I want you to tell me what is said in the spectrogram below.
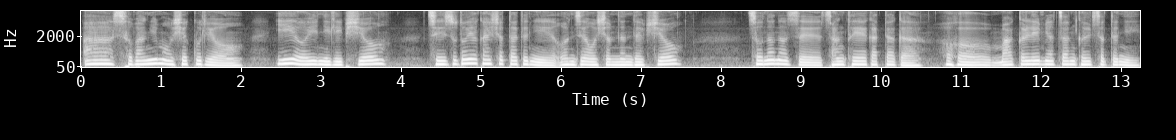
아 서방님 오셨구려. 이 어인 일입시오. 제주도에 가셨다더니 언제 오셨는데쇼? 저는 어제 장터에 갔다가 허허 막걸리 몇 잔 걸쳤더니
